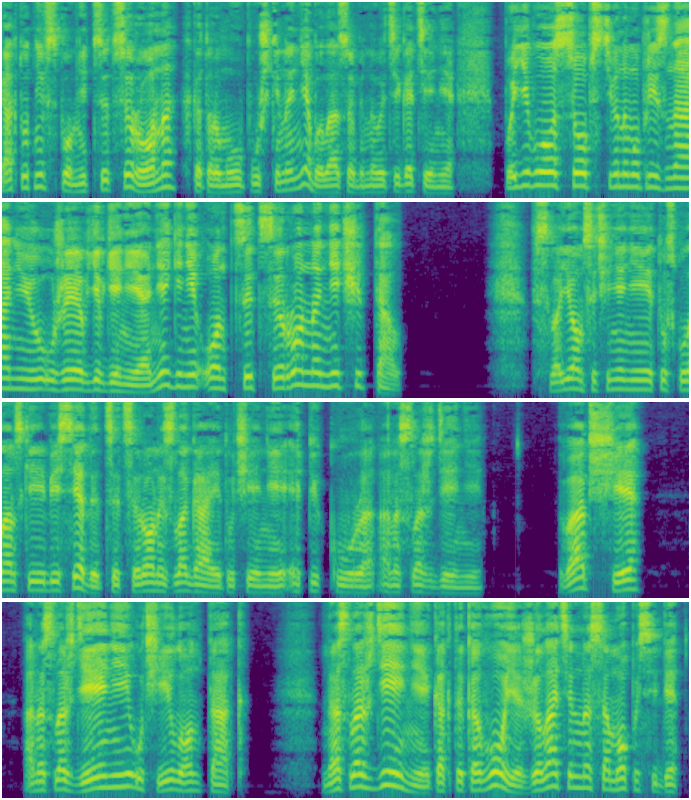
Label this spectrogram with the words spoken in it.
как тут не вспомнить Цицерона, к которому у Пушкина не было особенного тяготения. По его собственному признанию, уже в Евгении Онегине он Цицерона не читал. В своем сочинении «Тускуланские беседы» Цицерон излагает учение Эпикура о наслаждении. Вообще, о наслаждении учил он так. Наслаждение, как таковое, желательно само по себе –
